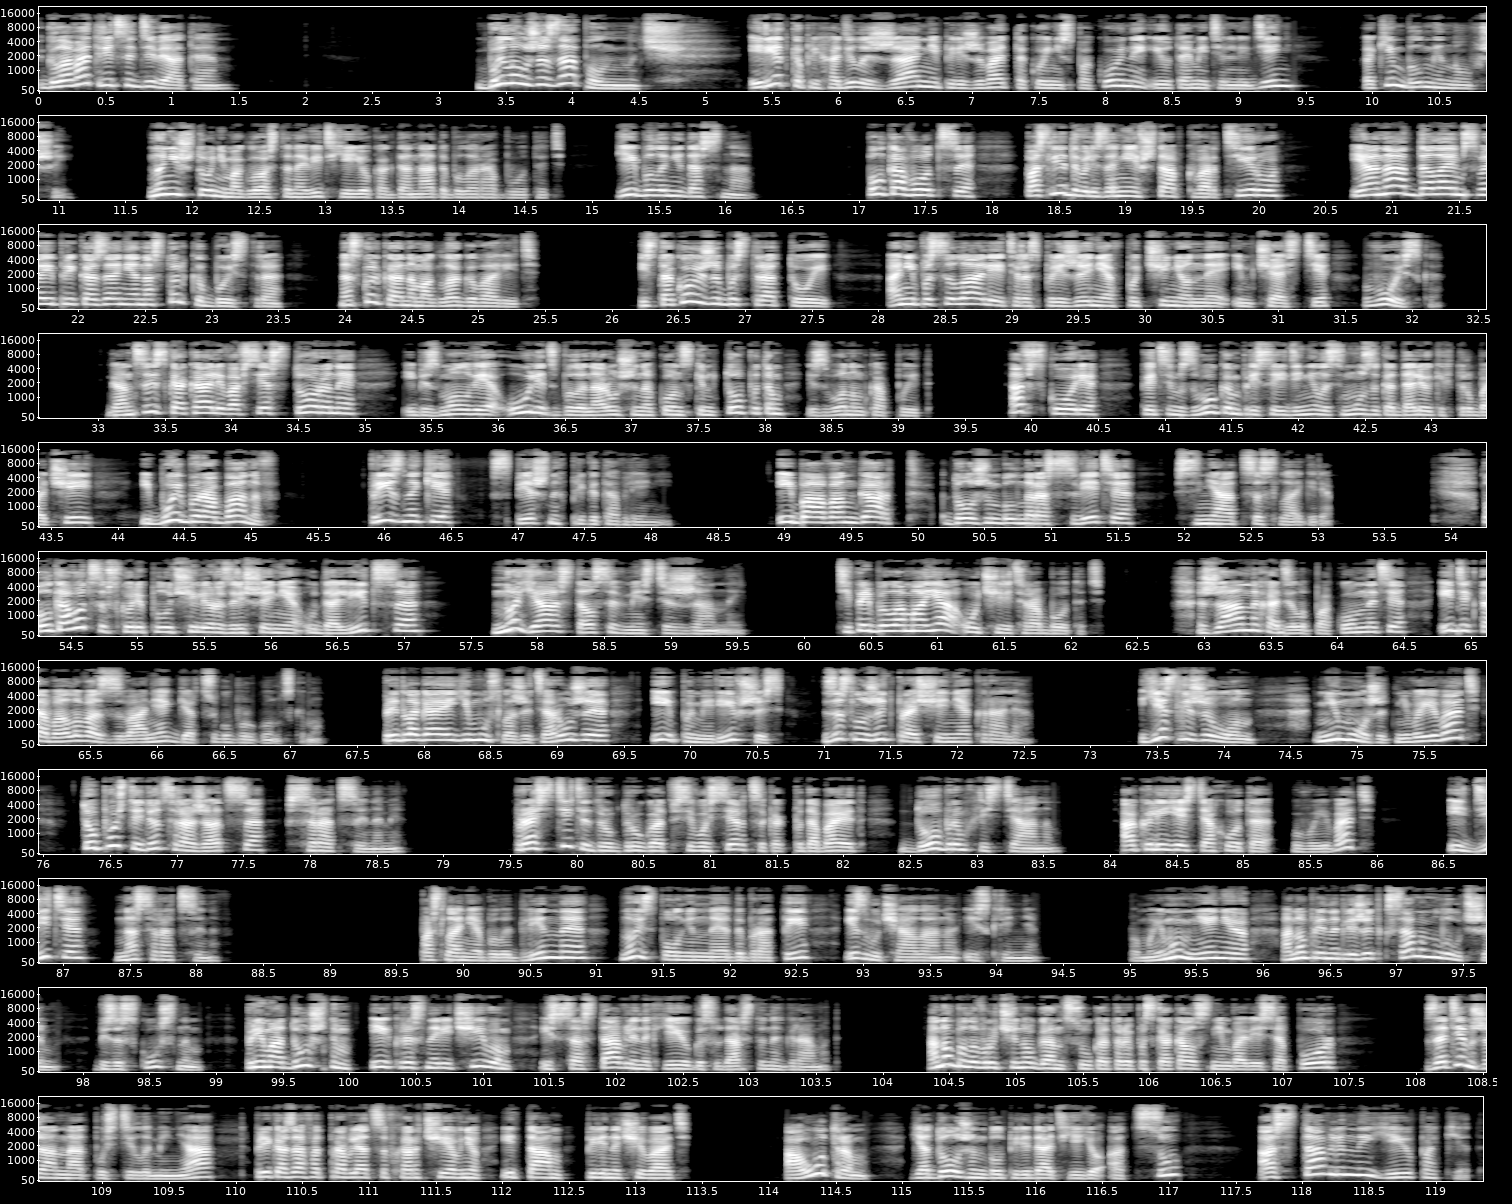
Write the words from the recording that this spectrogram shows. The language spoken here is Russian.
Глава 39. Было уже за полночь, и редко приходилось Жанне переживать такой неспокойный и утомительный день, каким был минувший. Но ничто не могло остановить ее, когда надо было работать. Ей было не до сна. Полководцы последовали за ней в штаб-квартиру, и она отдала им свои приказания настолько быстро, насколько она могла говорить. И с такой же быстротой — они посылали эти распоряжения в подчиненные им части войска. Гонцы скакали во все стороны, и безмолвие улиц было нарушено конским топотом и звоном копыт. А вскоре к этим звукам присоединилась музыка далеких трубачей и бой барабанов, признаки спешных приготовлений. Ибо авангард должен был на рассвете сняться с лагеря. Полководцы вскоре получили разрешение удалиться, но я остался вместе с Жанной. Теперь была моя очередь работать. Жанна ходила по комнате и диктовала воззвание герцогу Бургундскому, предлагая ему сложить оружие и, помирившись, заслужить прощение короля. Если же он не может не воевать, то пусть идет сражаться с сарацинами. Простите друг другу от всего сердца, как подобает добрым христианам. А коли есть охота воевать, идите на сарацинов. Послание было длинное, но исполненное доброты, и звучало оно искренне. По моему мнению, оно принадлежит к самым лучшим, безыскусным, прямодушным и красноречивым из составленных ею государственных грамот. Оно было вручено гонцу, который поскакал с ним во весь опор. Затем Жанна отпустила меня, приказав отправляться в харчевню и там переночевать. А утром я должен был передать ее отцу оставленный ею пакет.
